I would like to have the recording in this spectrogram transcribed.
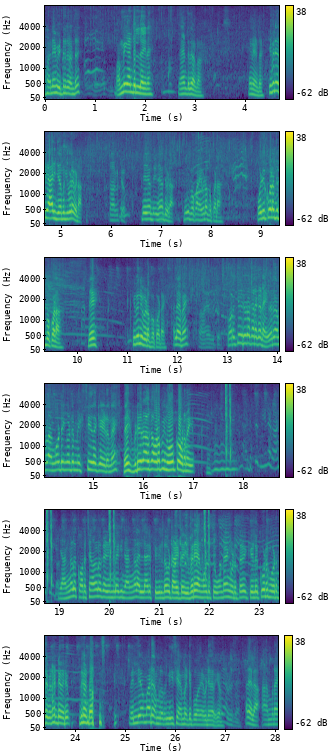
അവനെ വിട്ടിട്ടുണ്ട്. മമ്മി കണ്ടില്ല അതിനെ ഞാൻ ഇത് കണ്ടോ? എങ്ങനെയുണ്ട് ഇവനൊരു കാര്യം ചെയ്യാം, നമുക്ക് ഇവിടെ വിടാം. ഇതിനകത്ത് ഇതിനകത്ത് വിടാം. നീ പൊക്കോടാ ഇവിടെ പൊക്കോടാ. ഒഴുക്കൂടത്തിൽ പൊക്കോടാ. ദേ ഇവൻ ഇവിടെ പൊക്കോട്ടെ. അല്ലേ ബേ കുറച്ച് പേര് ഇവിടെ കിടക്കട്ടെ. ഇവർ നമ്മൾ അങ്ങോട്ടും ഇങ്ങോട്ടും മിക്സ് ചെയ്തൊക്കെ ഇടുന്നേ. ദേ ഇവിടെ ഒരാൾക്ക് അവിടെ പോയി നോക്കുക ഉടനെ. ഞങ്ങൾ കുറച്ച് നാൾ കഴിയുമ്പോഴേക്ക് ഞങ്ങൾ എല്ലാവരും ഫീൽഡ് ഔട്ട് ആയിട്ട് ഇവരെ അങ്ങോട്ട് ചൂണ്ടയും കൊടുത്ത് കിളിക്കൂടും കൊടുത്ത് വിടേണ്ടി വരും. ഇതുണ്ടോ? വലിയമാരെ നമ്മൾ റിലീസ് ചെയ്യാൻ വേണ്ടി പോകുന്നത് എവിടെയാ അറിയാം? അല്ലല്ല നമ്മുടെ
